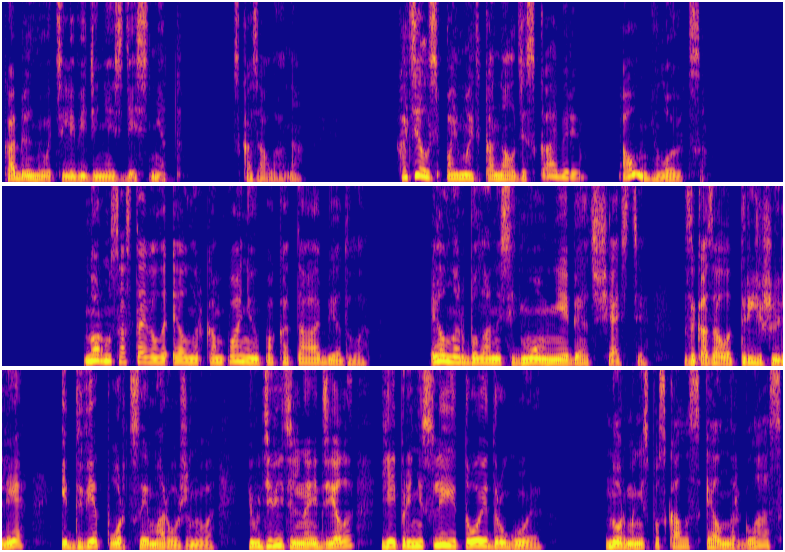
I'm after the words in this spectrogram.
кабельного телевидения здесь нет», — сказала она. «Хотелось поймать канал Discovery, а он не ловится». Норма составила Элнер компанию, пока та обедала. Элнер была на седьмом небе от счастья. Заказала три желе и две порции мороженого. И удивительное дело, ей принесли и то, и другое. Норма не спускала с Элнер глаз,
